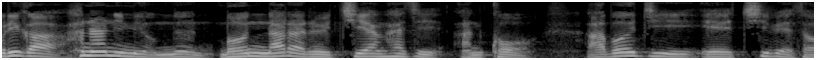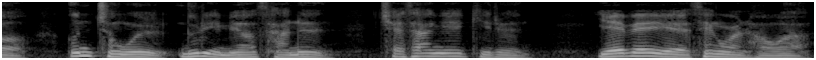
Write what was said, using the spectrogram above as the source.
우리가 하나님이 없는 먼 나라를 지향하지 않고 아버지의 집에서 은총을 누리며 사는 최상의 길은 예배의 생활화와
